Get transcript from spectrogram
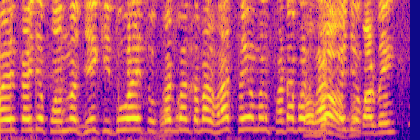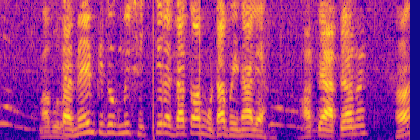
હોય કહી દે. ફોનમાં જે કીધું હોય તો પણ તમારે વાત થયો મને ફટાફટ વાત કહી દો. હા બોલો. તમે એમ કીધું કે મેં સિત્તેર હજાર તો મોટા ભાઈના આલ્યા. હા તે આપ્યા ને? હા?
